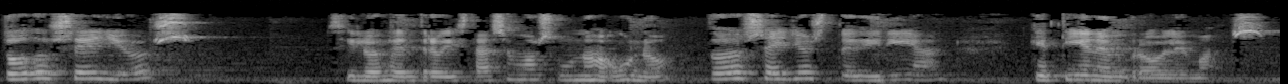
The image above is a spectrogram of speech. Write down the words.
todos ellos si los entrevistásemos uno a uno, todos ellos te dirían que tienen problemas.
